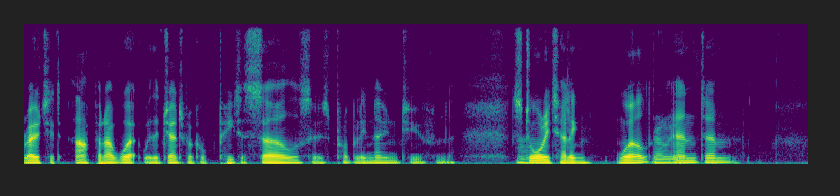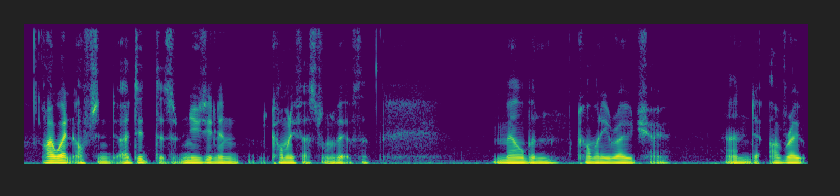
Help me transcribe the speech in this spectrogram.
wrote it up, and I worked with a gentleman called Peter Searles, who's probably known to you from the Oh. storytelling world, Brilliant. and um, I went often. I did the sort of New Zealand Comedy Festival and a bit of the Melbourne Comedy Roadshow, and I wrote,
